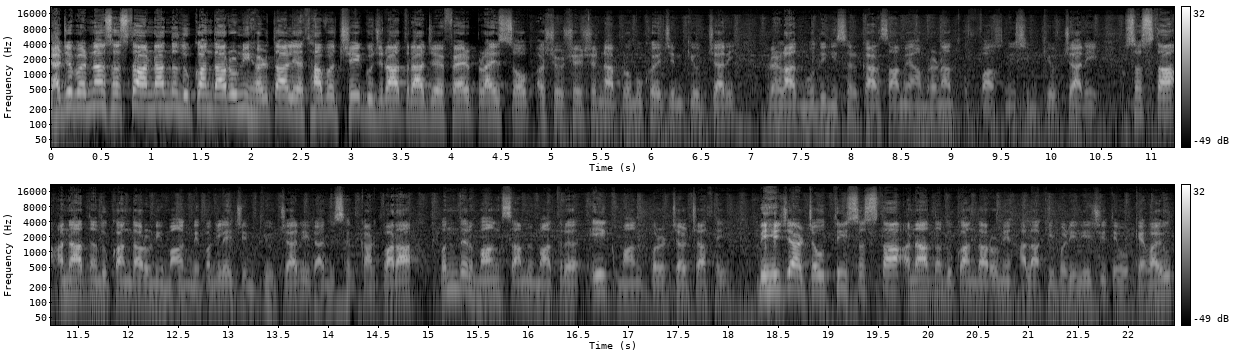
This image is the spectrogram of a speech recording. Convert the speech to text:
રાજ્યભરના સસ્તા અનાજના દુકાનદારોની હડતાલ યથાવત છે. ગુજરાત રાજ્ય ફેર પ્રાઇસ શોપ એસોસિએશનના પ્રમુખોએ ચીમકી ઉચ્ચારી. પ્રહલાદ મોદીની સરકાર સામે આમરણાંત ઉપવાસની ચીમકી ઉચ્ચારી. સસ્તા અનાજના દુકાનદારોની માંગને પગલે ચીમકી ઉચ્ચારી રાજ્ય સરકાર દ્વારા પંદર માંગ સામે માત્ર એક માંગ પર ચર્ચા થઈ. બે હજાર ચૌદથી સસ્તા અનાજના દુકાનદારોને હાલાકી પડી રહી છે તેવું કહેવાયું.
